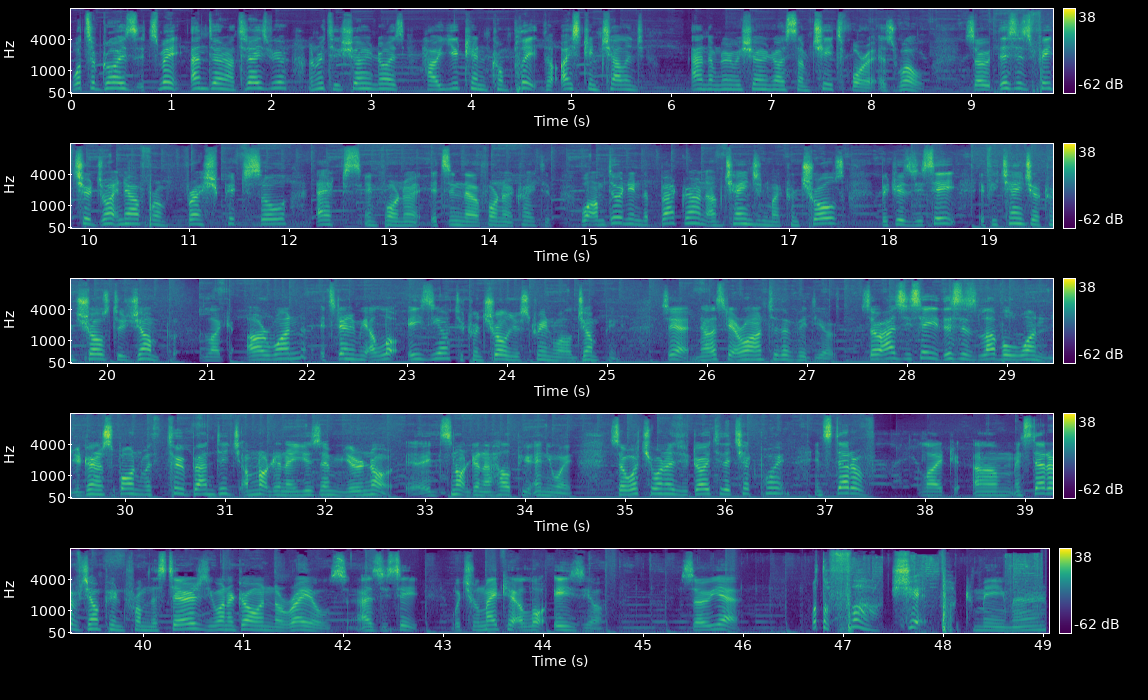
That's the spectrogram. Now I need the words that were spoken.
What's up guys, it's me, and in today's video, I'm going to be showing you guys how you can complete the Ice King Challenge, and I'm going to be showing you guys some cheats for it as well. So this is featured right now from Fresh Pixel X in Fortnite, it's in the Fortnite Creative. What I'm doing in the background, I'm changing my controls, because you see, if you change your controls to jump, like R1, it's going to be a lot easier to control your screen while jumping. So yeah, now let's get right onto the video. So as you see, this is level 1. You're gonna spawn with two bandage. I'm not gonna use them. You're not, it's not gonna help you anyway. So what you wanna do, go to the checkpoint. Instead of like, um, instead of jumping from the stairs, you wanna go on the rails, as you see. Which will make it a lot easier. So yeah. What the fuck? Shit, fuck me, man.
